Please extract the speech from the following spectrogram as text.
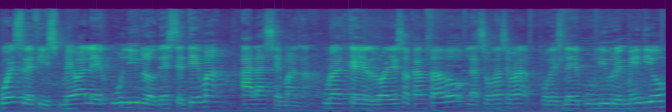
pues decís, me va a leer un libro de este tema a la semana. Una vez que lo hayáis alcanzado, la segunda semana podéis leer un libro y medio,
